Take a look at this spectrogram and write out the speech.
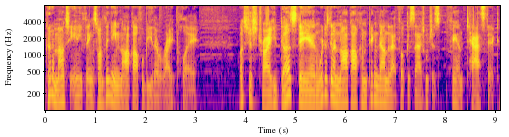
good amount to anything, so I'm thinking Knockoff will be the right play. Let's just try. He does stay in. We're just going to knock off him, take him down to that focus sash, which is fantastic.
